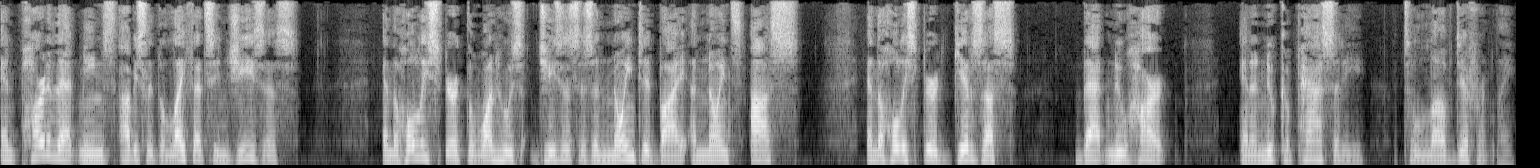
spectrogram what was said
And part of that means, obviously, the life that's in Jesus and the Holy Spirit, the one who's Jesus is anointed by, anoints us, and the Holy Spirit gives us that new heart and a new capacity to love differently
